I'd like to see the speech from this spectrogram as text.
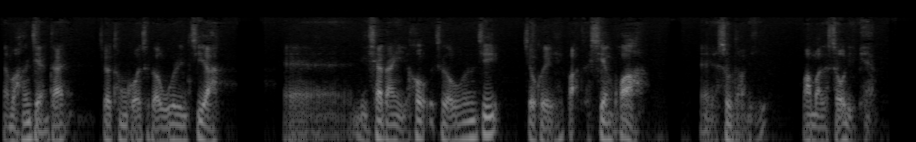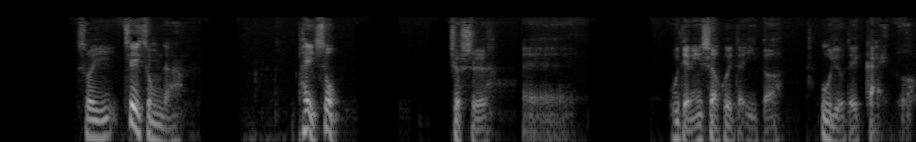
那么很简单，就通过这个无人机啊，呃，你下单以后，这个无人机就会把这鲜花，呃，送到你妈妈的手里边。所以这种的配送，就是呃五点零社会的一个物流的改革。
